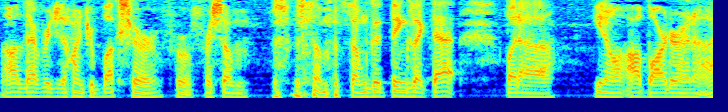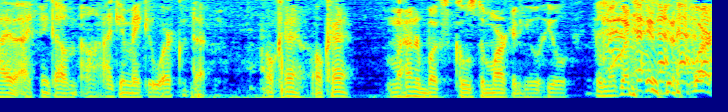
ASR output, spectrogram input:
I'll leverage a hundred bucks for for for some some some good things like that. But uh, you know, I'll barter, and I I think I'm, I can make it work with that. Okay. Okay. My hundred bucks goes to Mark, and he'll he'll he'll make my business work.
